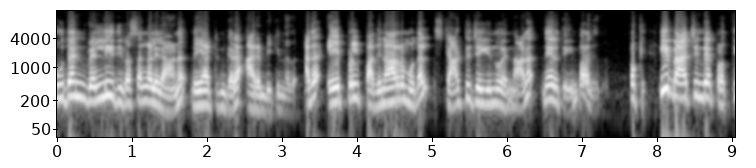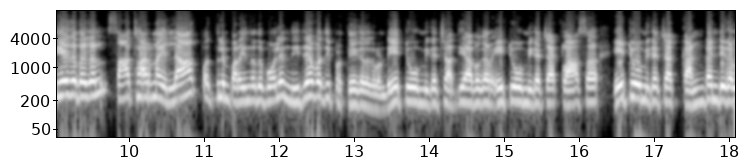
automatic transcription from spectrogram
ബുധൻ വെള്ളി ദിവസങ്ങളിലാണ് നെയ്യാറ്റിൻകര ആരംഭിക്കുന്നത്. അത് ഏപ്രിൽ പതിനാറ് മുതൽ സ്റ്റാർട്ട് ചെയ്യുന്നു എന്നാണ് നേരത്തെയും പറഞ്ഞത്. ഓക്കെ ഈ ബാച്ചിന്റെ പ്രത്യേകതകൾ സാധാരണ എല്ലാ പത്തിലും പറയുന്നത് പോലെ നിരവധി പ്രത്യേകതകളുണ്ട്. ഏറ്റവും മികച്ച അധ്യാപകർ ഏറ്റവും മികച്ച ക്ലാസ് ഏറ്റവും മികച്ച കണ്ടന്റുകൾ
